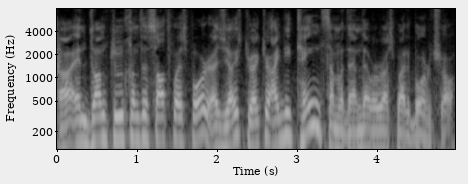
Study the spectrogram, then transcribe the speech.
Uh, and some do come to the southwest border. As the ICE director, I detained some of them that were arrested by the Border Patrol.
